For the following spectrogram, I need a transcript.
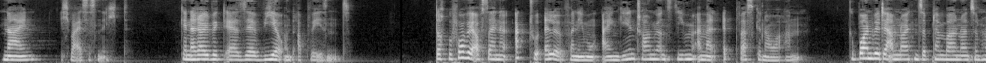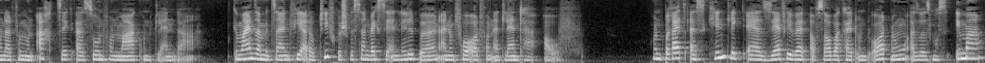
nein, ich weiß es nicht. Generell wirkt er sehr wir und abwesend. Doch bevor wir auf seine aktuelle Vernehmung eingehen, schauen wir uns Steven einmal etwas genauer an. Geboren wird er am 9. September 1985 als Sohn von Mark und Glenda. Gemeinsam mit seinen vier Adoptivgeschwistern wächst er in Lilburn, einem Vorort von Atlanta, auf. Und bereits als Kind legt er sehr viel Wert auf Sauberkeit und Ordnung, also es muss immer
